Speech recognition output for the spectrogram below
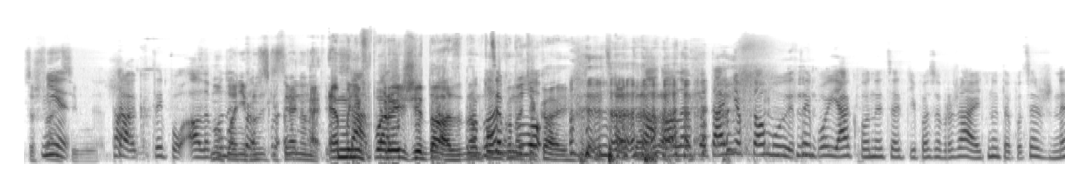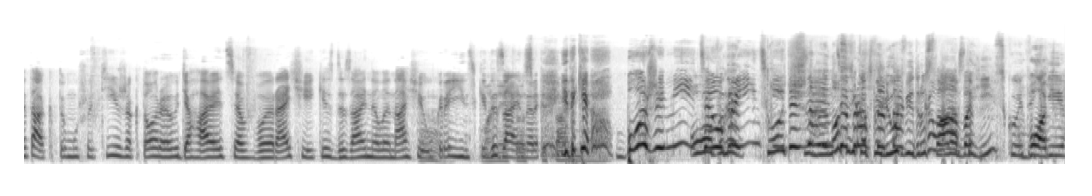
Це ж Ні. Франції було. Так. Типу, але Ну, в вони плані про- французький про- серіал на Netflix. Емілі Так, в Парижі, так, нам Проблема тонко було- натякає. Так, але питання в тому, типу, як вони це типу, зображають. Ну, типу, це ж не так, тому що ті ж актори вдягаються в речі, які здизайнили наші А, українські в мене якраз дизайнери. питання. І такі, боже мій, це український точно дизайн, це виносять просто капелюх так від Руслана класно. Багінської Вот. такі.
